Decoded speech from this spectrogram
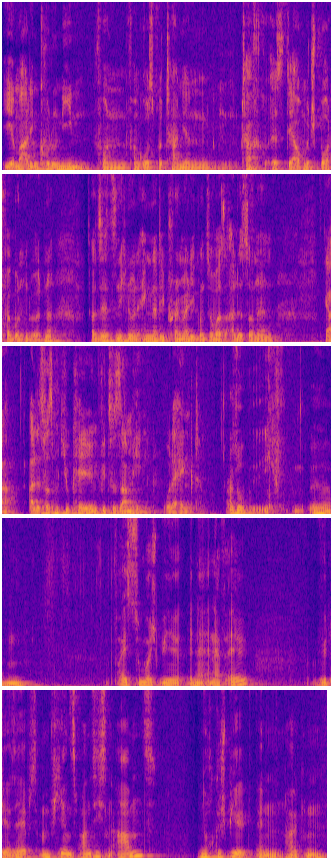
ehemaligen Kolonien von, von Großbritannien ein Tag ist, der auch mit Sport verbunden wird. Ne? Also jetzt nicht nur in England die Premier League und sowas alles, sondern ja, alles, was mit UK irgendwie zusammenhing oder hängt. Also ich ähm, weiß zum Beispiel in der NFL wird ja selbst am 24. abends noch gespielt, wenn halt ein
